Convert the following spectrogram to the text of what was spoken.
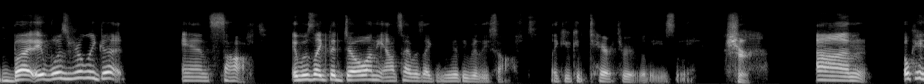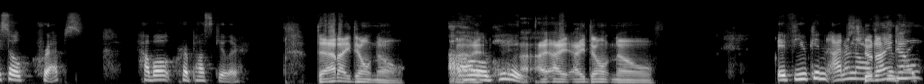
but it was really good and soft. It was like the dough on the outside was like really, really soft. Like you could tear through it really easily. Sure. Um, okay, so crepes. How about crepuscular? That I don't know. Oh, I- okay. I I, I don't know. if you can, I don't know. Should I know? Like,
